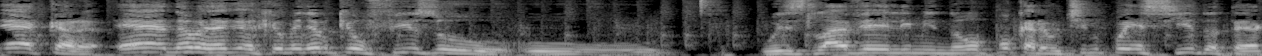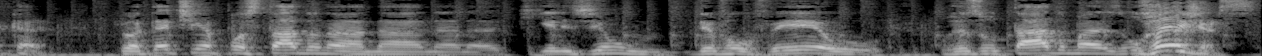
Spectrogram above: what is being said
É, cara, é, não, é que eu me lembro que eu fiz o. O, o Slavia eliminou. Pô, cara, é um time conhecido até, cara. Eu até tinha postado na, na- na- na- que eles iam devolver o, o resultado, mas. O Rangers!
